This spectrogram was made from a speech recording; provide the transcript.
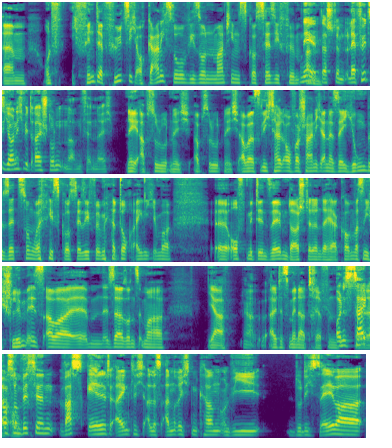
Ähm, und ich finde, der fühlt sich auch gar nicht so wie so ein Martin Scorsese-Film Nee, an. das stimmt. Und er fühlt sich auch nicht wie drei Stunden an, finde ich. Nee, absolut nicht, absolut nicht. Aber es liegt halt auch wahrscheinlich an der sehr jungen Besetzung, weil die Scorsese-Filme ja doch eigentlich immer äh, oft mit denselben Darstellern daherkommen, was nicht schlimm ist, aber ähm, ist ja sonst immer ja, Ja. altes Männertreffen. Und es zeigt äh, auch so ein bisschen, was Geld eigentlich alles anrichten kann und wie du dich selber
